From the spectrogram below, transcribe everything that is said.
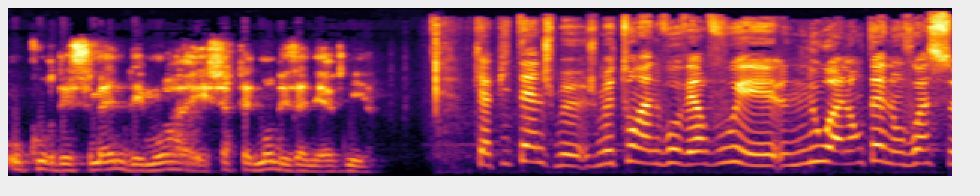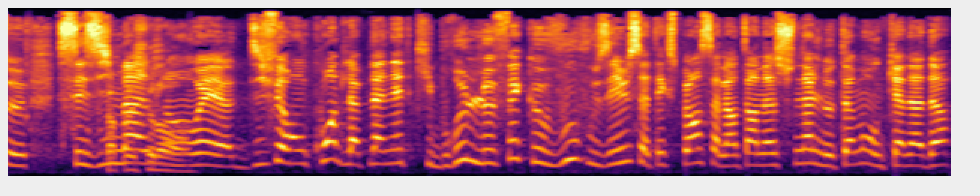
au cours des semaines, des mois et certainement des années à venir. Capitaine, je me, tourne à nouveau vers vous et nous, à l'antenne, on voit ces images, hein, ouais, différents coins de la planète qui brûlent. Le fait que vous, vous ayez eu cette expérience à l'international, notamment au Canada,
